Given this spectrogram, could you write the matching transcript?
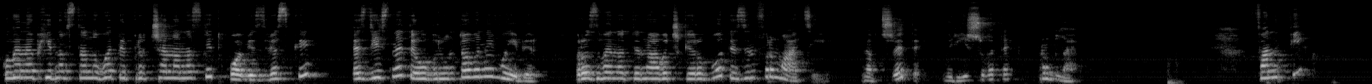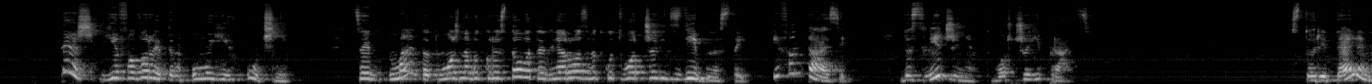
коли необхідно встановити причинно-наслідкові зв'язки та здійснити обґрунтований вибір, розвинути навички роботи з інформацією, навчити вирішувати проблеми. Фанфік теж є фаворитом у моїх учнів. Цей метод можна використовувати для розвитку творчих здібностей і фантазій, дослідження творчої праці. Сторітелінг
